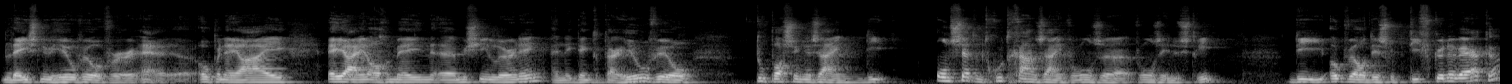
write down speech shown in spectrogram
leest nu heel veel over eh, OpenAI, AI in het algemeen, uh, machine learning. En ik denk dat daar heel veel toepassingen zijn die ontzettend goed gaan zijn voor onze, voor onze industrie die ook wel disruptief kunnen werken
